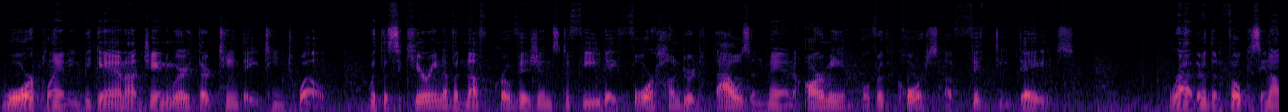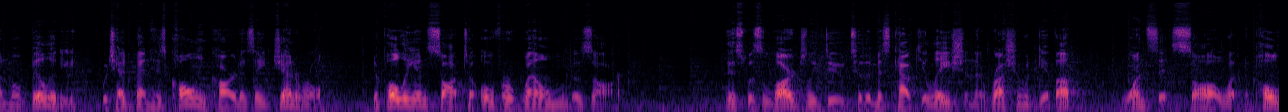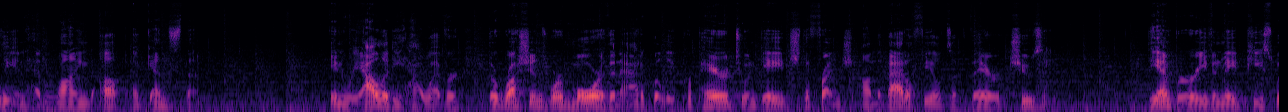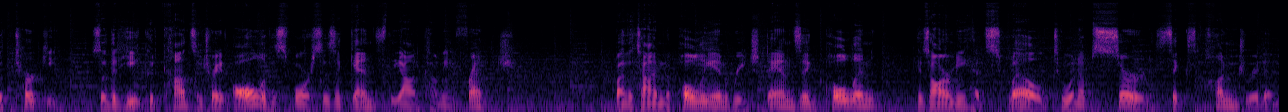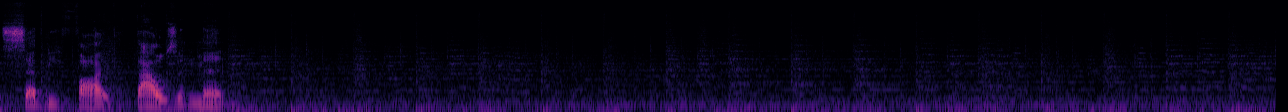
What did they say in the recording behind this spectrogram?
War planning began on January 13, 1812, with the securing of enough provisions to feed a 400,000 man army over the course of 50 days. Rather than focusing on mobility, which had been his calling card as a general, Napoleon sought to overwhelm the Tsar. This was largely due to the miscalculation that Russia would give up once it saw what Napoleon had lined up against them. In reality, however, the Russians were more than adequately prepared to engage the French on the battlefields of their choosing. The emperor even made peace with Turkey so that he could concentrate all of his forces against the oncoming French. By the time Napoleon reached Danzig, Poland, his army had swelled to an absurd 675,000 men.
